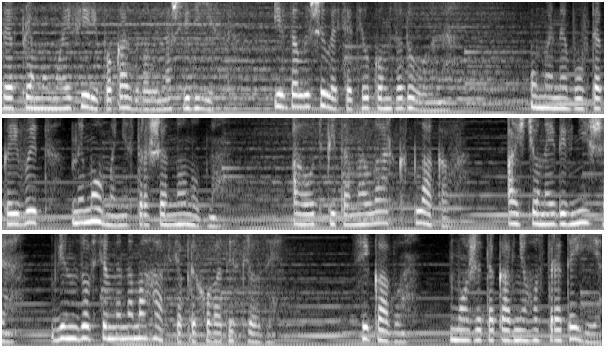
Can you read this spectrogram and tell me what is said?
де в прямому ефірі показували наш від'їзд, і залишилася цілком задоволена. У мене був такий вид, немов мені страшенно нудно. А от Піта Меларк плакав. А що найдивніше, він зовсім не намагався приховати сльози. Цікаво, може, така в нього стратегія?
